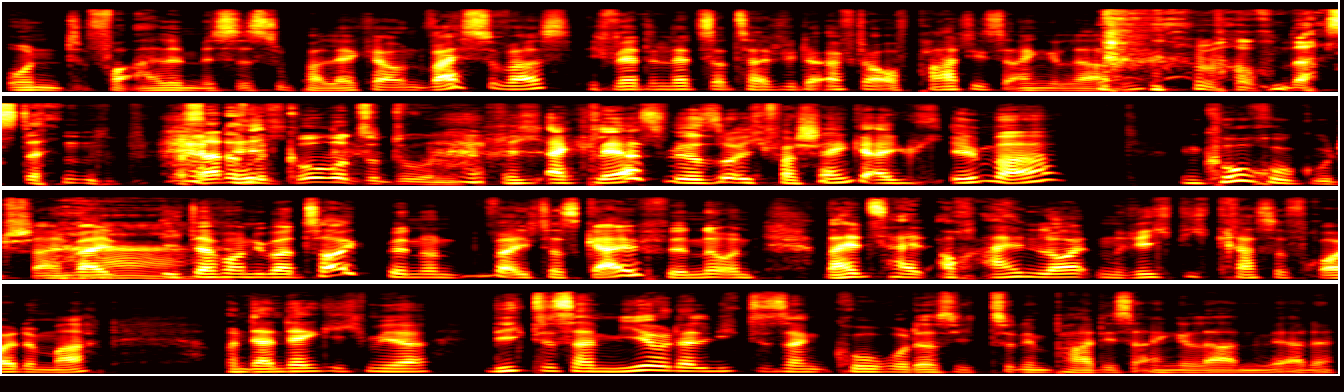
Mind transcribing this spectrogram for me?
Und vor allem ist es super lecker. Und weißt du was? Ich werde in letzter Zeit wieder öfter auf Partys eingeladen. Warum das denn? Was hat das mit Koro zu tun? Ich erkläre es mir so, ich verschenke eigentlich immer einen Koro-Gutschein, weil Ah. ich davon überzeugt bin und weil ich das geil finde und weil es halt auch allen Leuten richtig krasse Freude macht. Und dann denke ich mir, liegt es an mir oder liegt es an Koro, dass ich zu den Partys eingeladen werde?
